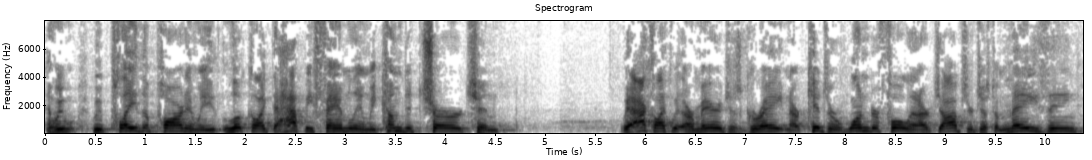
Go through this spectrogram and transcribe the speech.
And we, we play the part and we look like the happy family and we come to church and we act like our marriage is great and our kids are wonderful and our jobs are just amazing.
